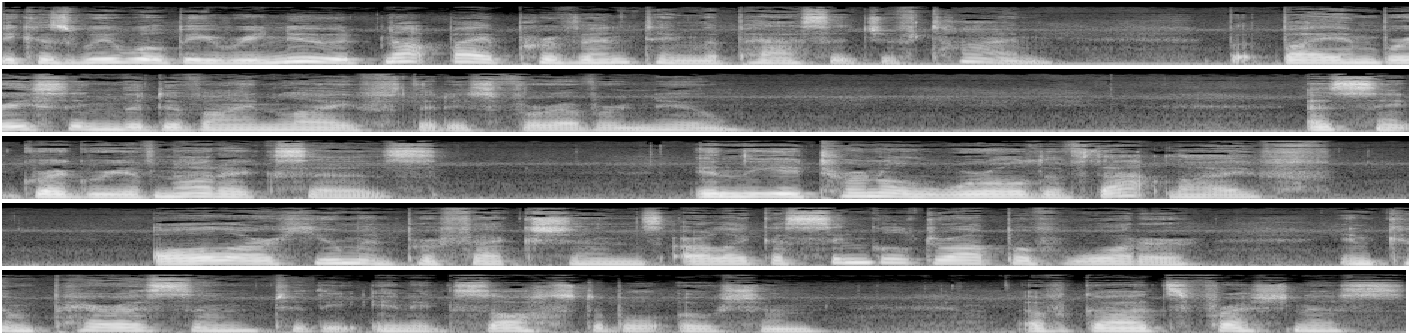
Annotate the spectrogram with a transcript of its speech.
because we will be renewed not by preventing the passage of time, but by embracing the divine life that is forever new. As St. Gregory of Narek says, in the eternal world of that life, all our human perfections are like a single drop of water in comparison to the inexhaustible ocean of God's freshness,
